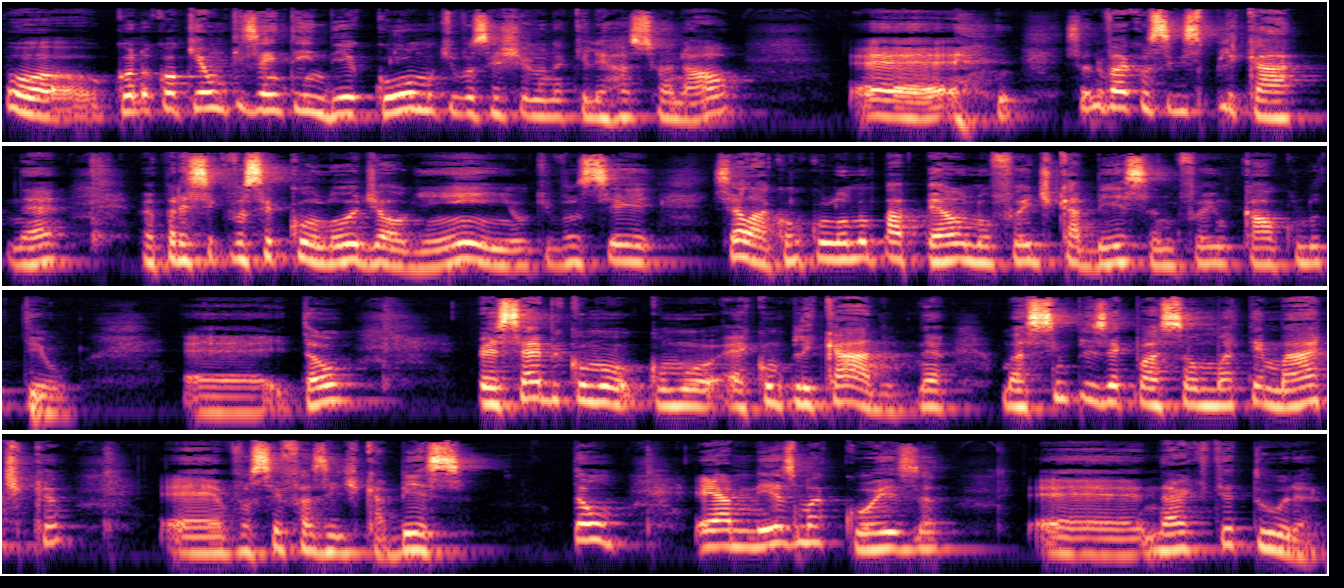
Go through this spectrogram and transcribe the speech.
Pô, quando qualquer um quiser entender como que você chegou naquele racional, é, você não vai conseguir explicar, né? Vai parecer que você colou de alguém ou que você, sei lá, calculou no papel, não foi de cabeça, não foi um cálculo teu. É, então, percebe como, como é complicado, né? Uma simples equação matemática é, você fazer de cabeça. Então, é a mesma coisa é, na arquitetura,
